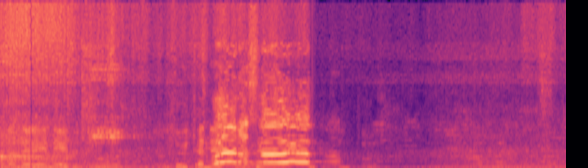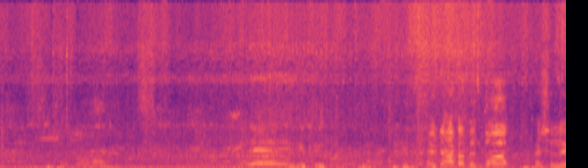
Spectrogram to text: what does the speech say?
আমাদের এই নেট দুইটা নেট। আসলে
